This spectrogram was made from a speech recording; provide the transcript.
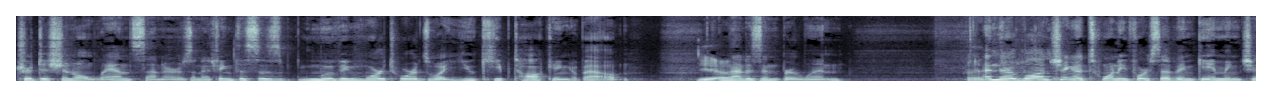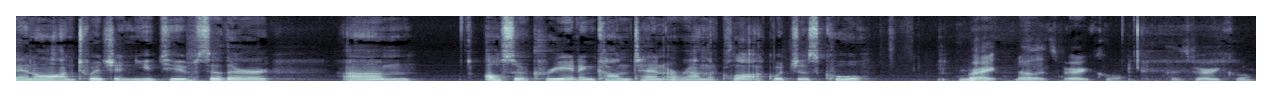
traditional LAN centers, and I think this is moving more towards what you keep talking about, Yeah. and that is in Berlin. That's and they're launching a 24/7 gaming channel on Twitch and YouTube, so they're um, also creating content around the clock, which is cool. Right. No, that's very cool. That's very cool.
